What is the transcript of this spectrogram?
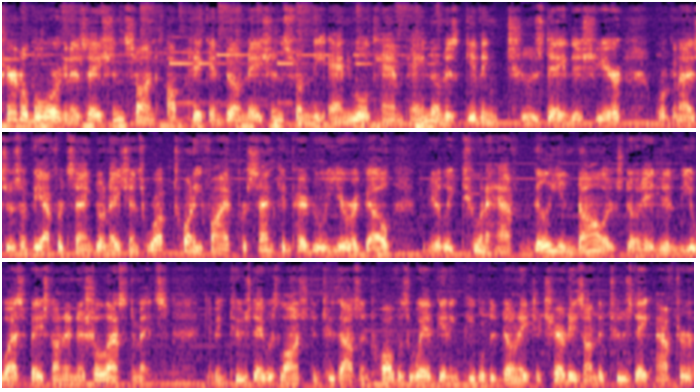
charitable organizations saw an uptick in donations from the annual campaign known as Giving Tuesday this year. Organizers of the effort saying donations were up 25% compared to a year ago, nearly $2.5 billion donated in the U.S. based on initial estimates. Giving Tuesday was launched in 2012 as a way of getting people to donate to charities on the Tuesday after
